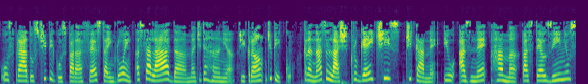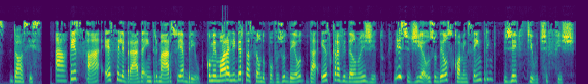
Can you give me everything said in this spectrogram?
Os pratos típicos para a festa incluem a salada mediterrânea de grão de bico, granas lash, cruguetes de carne e o asne Haman, pastelzinhos doces. A Pessah é celebrada entre março e abril. Comemora a libertação do povo judeu da escravidão no Egito. Neste dia, os judeus comem sempre gefilte fish,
